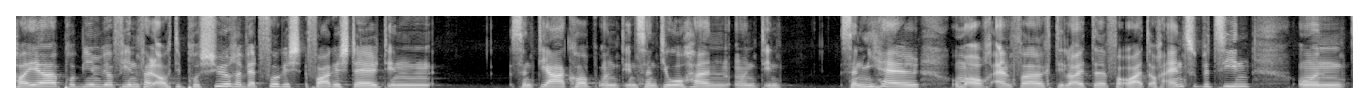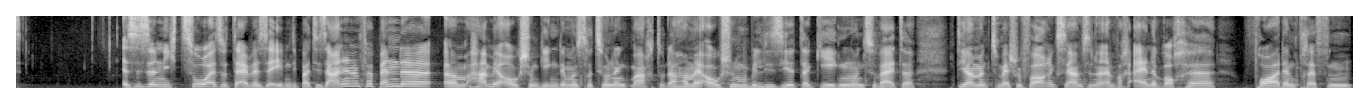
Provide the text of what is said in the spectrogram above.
heuer probieren wir auf jeden Fall auch die Broschüre, wird vorgestellt in St. Jakob und in St. Johann und in St. Michael, um auch einfach die Leute vor Ort auch einzubeziehen. Und es ist ja nicht so, also teilweise eben die Partisaninnenverbände ähm, haben ja auch schon Gegendemonstrationen gemacht oder haben ja auch schon mobilisiert dagegen und so weiter. Die haben zum Beispiel voriges Jahr haben sie dann einfach eine Woche vor dem Treffen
